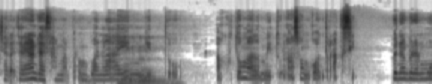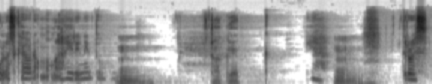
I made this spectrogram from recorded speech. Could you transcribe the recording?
cara-caranya udah sama perempuan lain Mm-mm. gitu. Aku tuh malam itu langsung kontraksi. Bener-bener mulas kayak orang mau ngelahirin itu. Hmm. Kaget. Ya, Hmm. Terus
